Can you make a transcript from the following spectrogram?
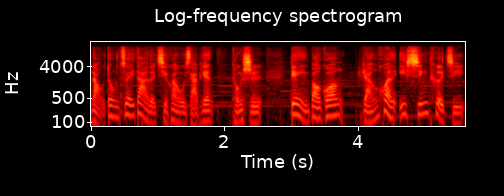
脑洞最大的奇幻武侠片。同时，电影曝光燃焕一星特辑，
